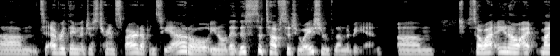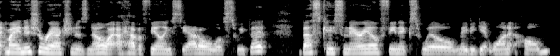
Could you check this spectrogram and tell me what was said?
um, to everything that just transpired up in Seattle, you know, that this is a tough situation for them to be in. Um, so I, you know, I my, my initial reaction is no. I, I, have a feeling Seattle will sweep it. Best case scenario, Phoenix will maybe get one at home.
